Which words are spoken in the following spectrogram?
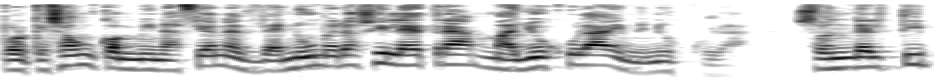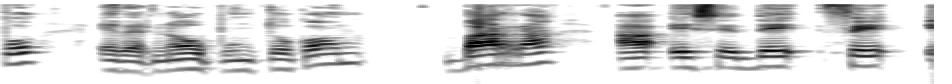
porque son combinaciones de números y letras mayúsculas y minúsculas. Son del tipo evernote.com barra ASDFND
